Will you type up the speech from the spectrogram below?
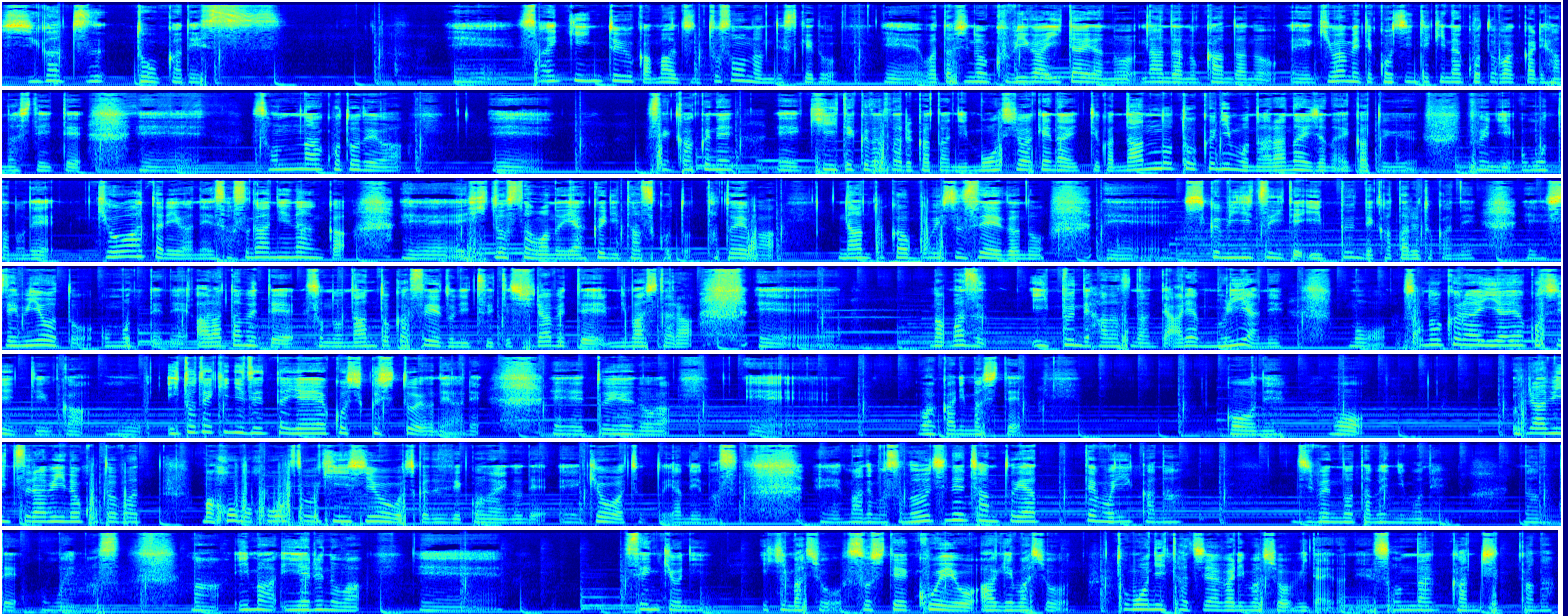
4月10日です、えー、最近というかまあずっとそうなんですけど、えー、私の首が痛いだのなんだのかんだの、えー、極めて個人的なことばっかり話していて、えそんなことでは、えせっかくね、え聞いてくださる方に申し訳ないっていうか何の得にもならないじゃないかというふうに思ったので今日あたりはねさすがになんか、え人様の役に立つこと例えばなんとかボイス制度の、えー、仕組みについて1分で語るとかね、えー、してみようと思ってね、改めてそのなんとか制度について調べてみましたら、えー、まあ、まず1分で話すなんてあれは無理やね。もうそのくらいややこしいっていうか、もう意図的に絶対ややこしくしとよね、あれ。えというのが、えー分かりまして、こうね、もう恨みつらみの言葉、まあ、ほぼ放送禁止用語しか出てこないので、えー、今日はちょっとやめます。えー、まあでもそのうちね、ちゃんとやってもいいかな。自分のためにもね、なんて思います。まあ今言えるのは、えー、選挙に行きましょう。そして声を上げましょう。共に立ち上がりましょう。みたいなね、そんな感じかな。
